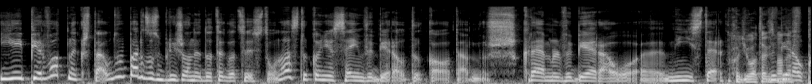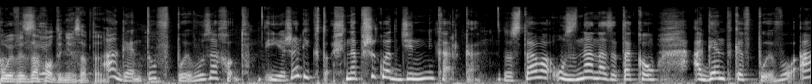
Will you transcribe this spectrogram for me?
I jej pierwotny kształt był bardzo zbliżony do tego, co jest u nas, tylko nie Sejm wybierał, tylko tam już Kreml wybierał, e, minister. Chodziło o tak zwane wpływy zachodnie zapewne. Agentów wpływu zachodu. I jeżeli ktoś, na przykład dziennikarka, została uznana za taką agentkę wpływu, a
